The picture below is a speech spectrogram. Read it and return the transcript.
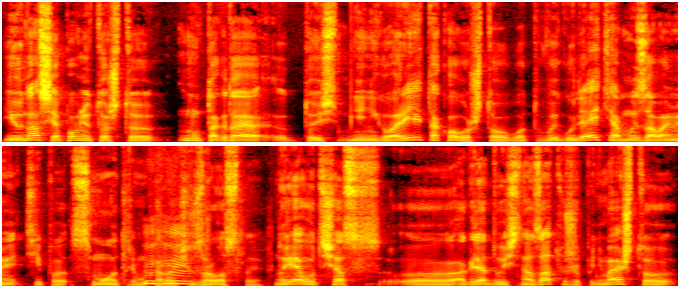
И у нас, я помню то, что, ну, тогда, то есть, мне не говорили такого, что вот вы гуляете, а мы за вами, типа, смотрим, угу. короче, взрослые. Но я вот сейчас, э, оглядываясь назад, уже понимаю, что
